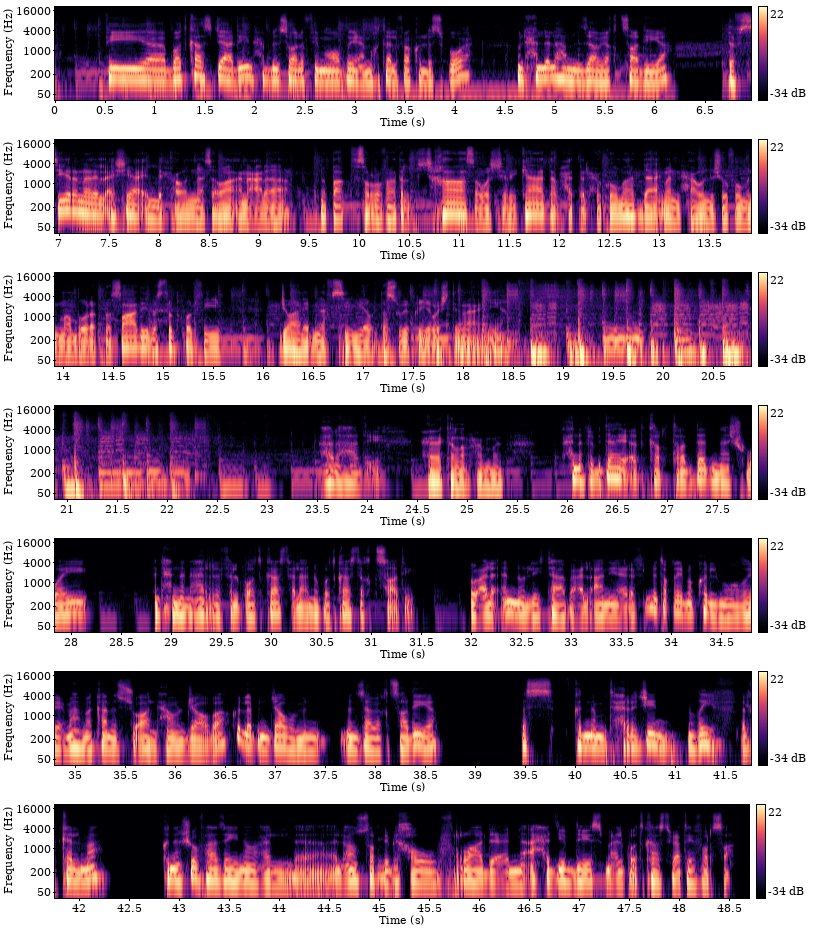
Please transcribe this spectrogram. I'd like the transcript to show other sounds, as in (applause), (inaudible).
في بودكاست جادي نحب نسولف في مواضيع مختلفة كل أسبوع ونحللها من زاوية اقتصادية. تفسيرنا للأشياء اللي حولنا سواء على نطاق تصرفات الأشخاص أو الشركات أو حتى الحكومات دائما نحاول نشوفه من منظور اقتصادي بس تدخل في جوانب نفسية وتسويقية واجتماعية. هلا هادي حياك الله محمد. إحنا في البداية أذكر ترددنا شوي إن إحنا نعرف البودكاست على إنه بودكاست اقتصادي وعلى إنه اللي يتابع الآن يعرف إنه تقريبا كل المواضيع مهما كان السؤال نحاول نجاوبه كله بنجاوبه من من زاوية اقتصادية بس كنا متحرجين نضيف الكلمة كنا نشوفها زي نوع العنصر اللي بيخوف الرادع إن أحد يبدأ يسمع البودكاست ويعطيه فرصة.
